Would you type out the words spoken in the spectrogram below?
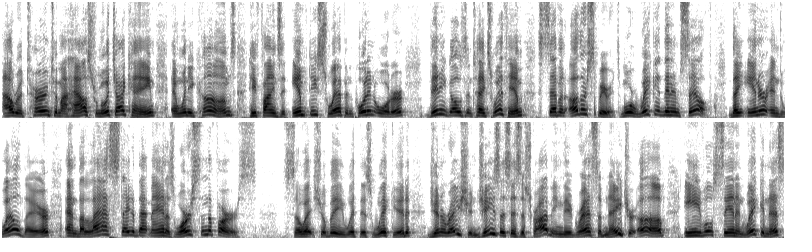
I'll return to my house from which I came. And when he comes, he finds it empty, swept, and put in order. Then he goes and takes with him seven other spirits, more wicked than himself. They enter and dwell there, and the last state of that man is worse than the first. So it shall be with this wicked generation. Jesus is describing the aggressive nature of evil, sin, and wickedness,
